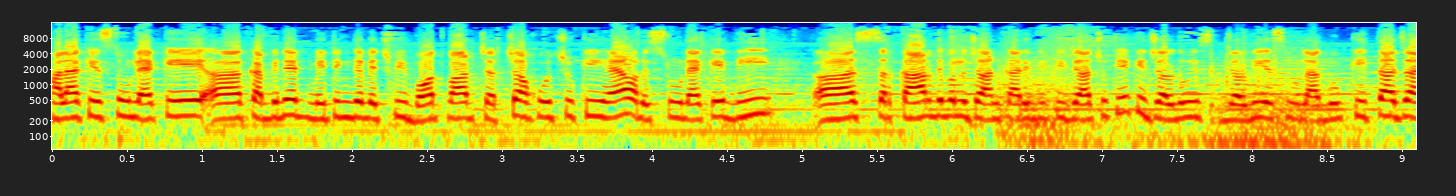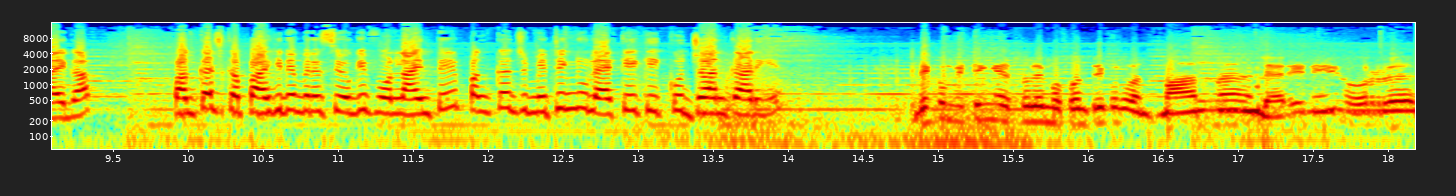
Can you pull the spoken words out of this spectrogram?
ਹਾਲਾਂਕਿ ਇਸ ਨੂੰ ਲੈ ਕੇ ਕੈਬਨਿਟ ਮੀਟਿੰਗ ਦੇ ਵਿੱਚ ਵੀ ਬਹੁਤ ਵਾਰ ਚਰਚਾ ਹੋ ਚੁੱਕੀ ਹੈ ਔਰ ਇਸ ਨੂੰ ਲੈ ਕੇ ਵੀ ਸਰਕਾਰ ਦੇ ਵੱਲੋਂ ਜਾਣਕਾਰੀ ਦਿੱਤੀ ਜਾ ਚੁੱਕੀ ਹੈ ਕਿ ਜਲਦੀ ਜਲਦੀ ਇਸ ਨੂੰ ਲਾਗੂ ਕੀਤਾ ਜਾਏਗਾ। ਪੰਕਜ ਕਪਾਹੀ ਨੇ ਮੇਰੇ ਸਹਿਯੋਗੀ ਫੋਨ ਲਾਈਨ ਤੇ, ਪੰਕਜ ਮੀਟਿੰਗ ਨੂੰ ਲੈ ਕੇ ਕੀ ਕੁਝ ਜਾਣਕਾਰੀ ਹੈ? ਦੇਖੋ, ਮੀਟਿੰਗ ਇਸ ਵੇਲੇ ਮੁੱਖ ਮੰਤਰੀ ਭਗਵੰਤ ਮਾਨ ਲੈ ਰਹੇ ਨੇ ਔਰ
